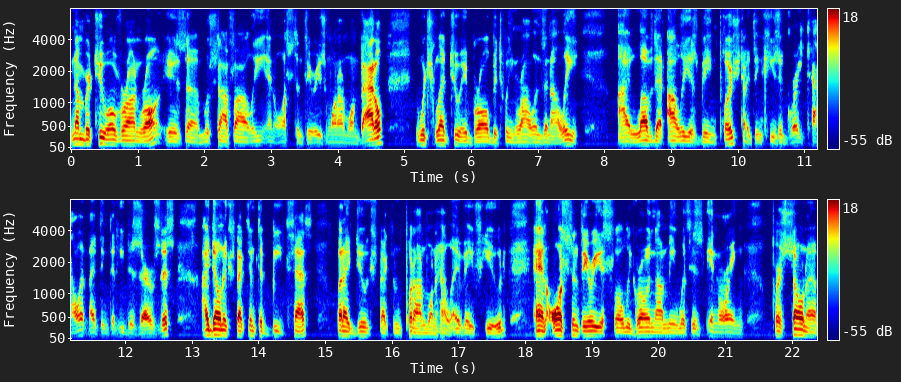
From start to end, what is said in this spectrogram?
Number two over on Raw is uh, Mustafa Ali and Austin Theory's one on one battle, which led to a brawl between Rollins and Ali. I love that Ali is being pushed. I think he's a great talent. And I think that he deserves this. I don't expect him to beat Seth, but I do expect him to put on one hell of a feud. And Austin Theory is slowly growing on me with his in ring persona,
